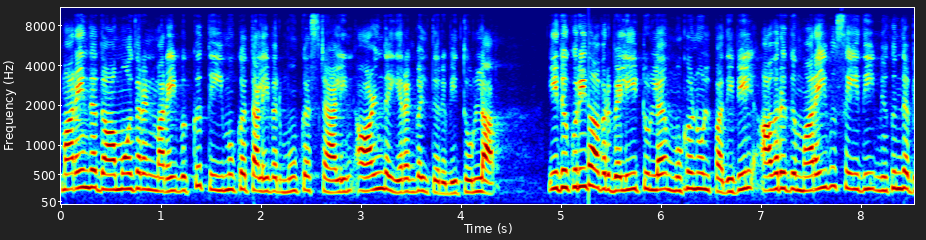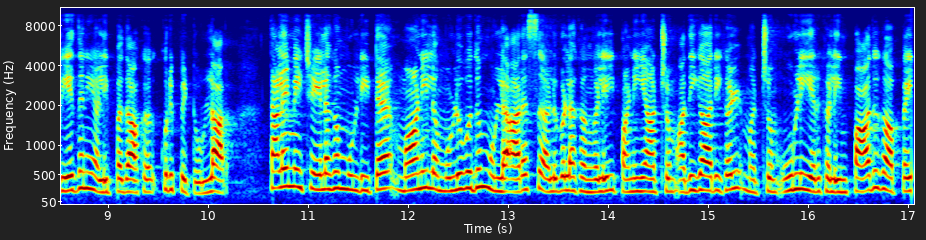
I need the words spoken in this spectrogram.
மறைந்த தாமோதரன் மறைவுக்கு திமுக தலைவர் மு. ஸ்டாலின் ஆழ்ந்த இரங்கல் தெரிவித்துள்ளார். இதுகுறித்து அவர் வெளியிட்டுள்ள முகநூல் பதிவில் அவரது மறைவு செய்தி மிகுந்த வேதனை அளிப்பதாக குறிப்பிட்டுள்ளார். தலைமைச் செயலகம் உள்ளிட்ட மாநிலம் முழுவதும் உள்ள அரசு அலுவலகங்களில் பணியாற்றும் அதிகாரிகள் மற்றும் ஊழியர்களின் பாதுகாப்பை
